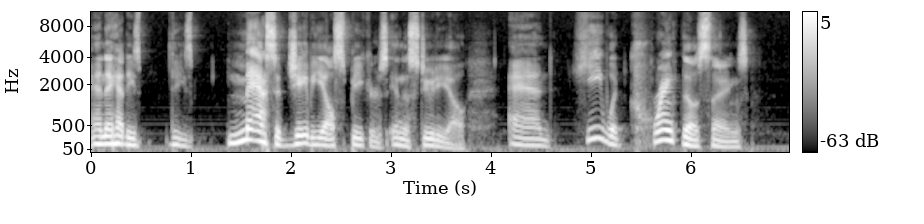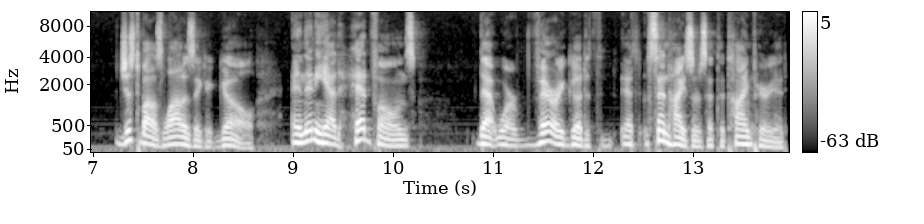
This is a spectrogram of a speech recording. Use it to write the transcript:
and they had these these massive JBL speakers in the studio, and he would crank those things just about as loud as they could go. And then he had headphones that were very good at, the, at Sennheisers at the time period,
